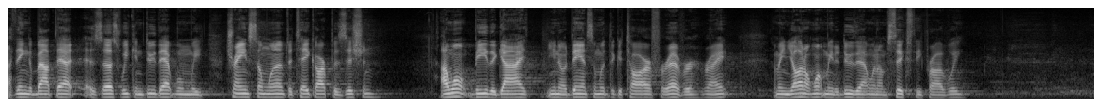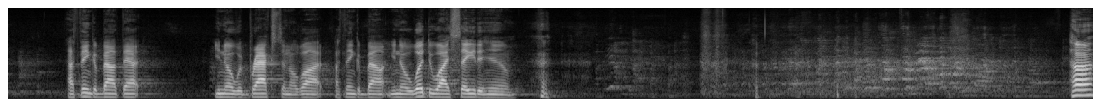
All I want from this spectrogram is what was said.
I think about that as us, we can do that when we train someone up to take our position. I won't be the guy, you know, dancing with the guitar forever, right? I mean, y'all don't want me to do that when I'm 60, probably. I think about that, you know, with Braxton a lot. I think about, you know, what do I say to him Huh?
